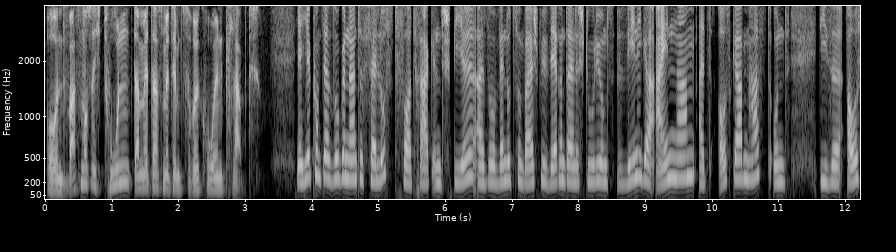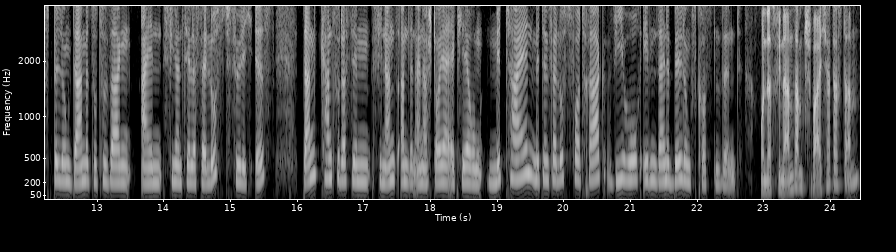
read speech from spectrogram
Und was muss ich tun, damit das mit dem Zurückholen klappt? Ja, hier kommt der sogenannte Verlustvortrag ins Spiel. Also wenn du zum Beispiel während deines Studiums weniger Einnahmen als Ausgaben hast und diese Ausbildung damit sozusagen ein finanzieller Verlust für dich ist, dann kannst du das dem Finanzamt in einer Steuererklärung mitteilen mit dem Verlustvortrag, wie hoch eben deine Bildungskosten sind. Und das Finanzamt speichert das dann?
